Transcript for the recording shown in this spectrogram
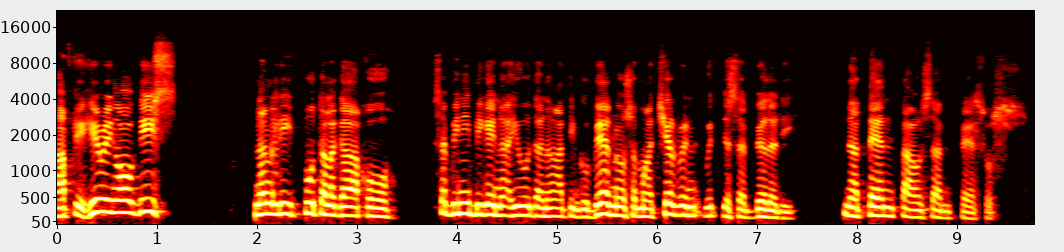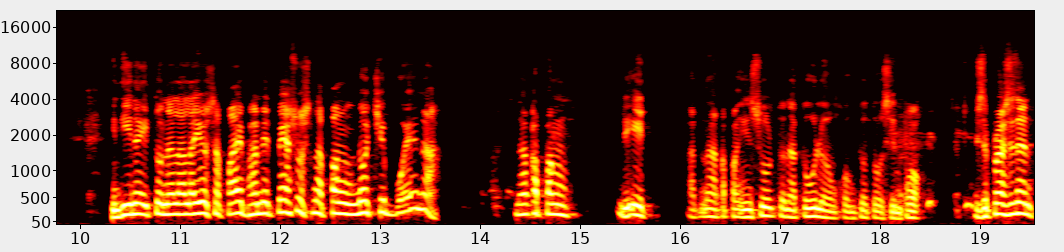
After hearing all this, nang liit po talaga ako sa binibigay na ayuda ng ating gobyerno sa mga children with disability na 10,000 pesos. Hindi na ito nalalayo sa 500 pesos na pang Noche Buena. Nakapang liit at nakapang insulto na tulong kung tutusin po. Mr. President,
